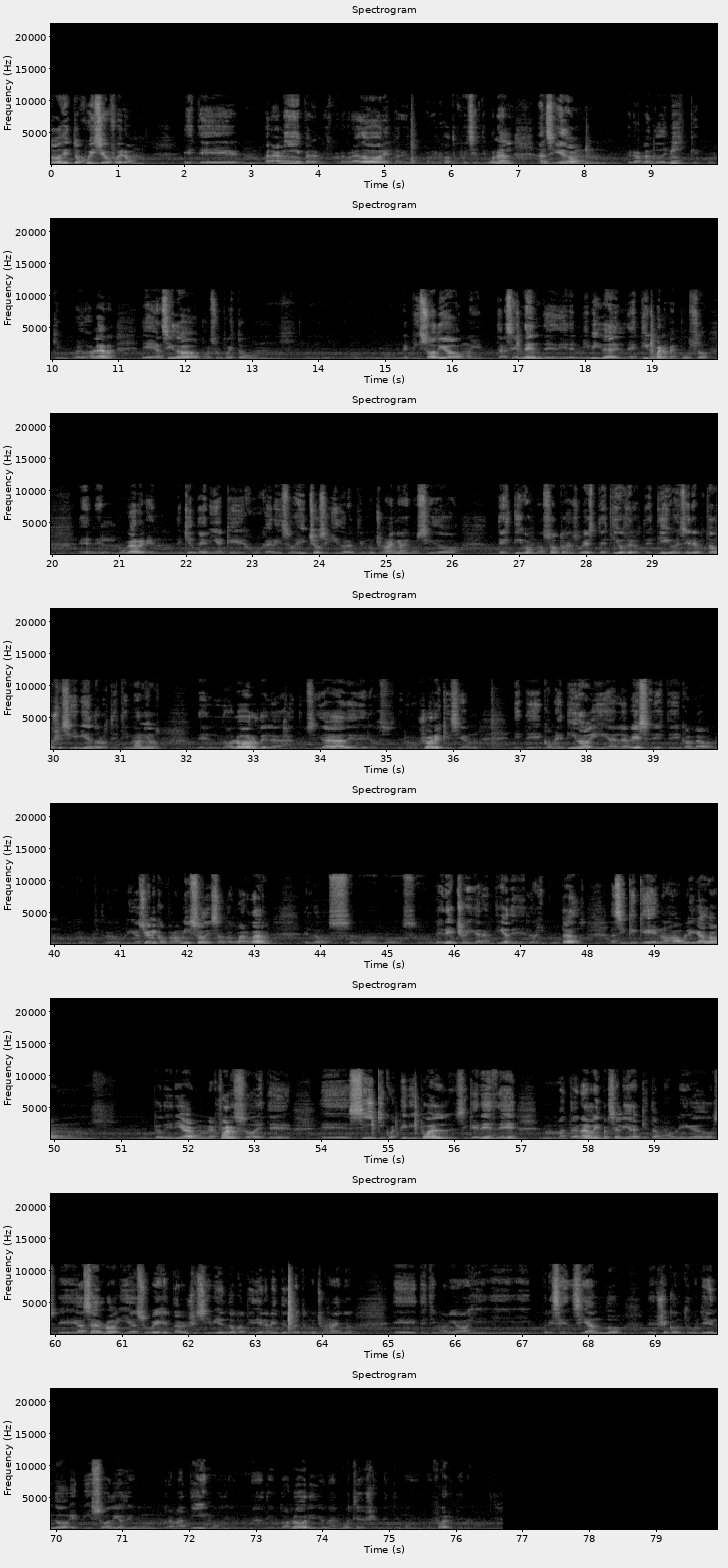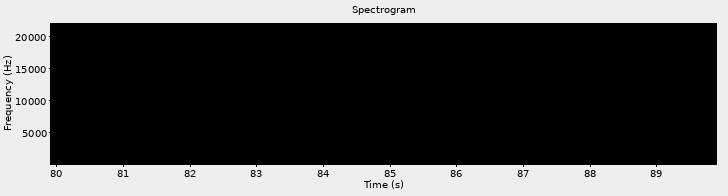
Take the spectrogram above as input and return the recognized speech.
todos estos juicios fueron este, para mí, para mis colaboradores, para, los otros juicios del tribunal, han sido, pero hablando de mí, que por quien puedo hablar, eh, han sido, por supuesto, un, episodio muy trascendente en mi vida, el destino, bueno, me puso en el lugar de quien tenía que juzgar esos hechos y durante muchos años hemos sido testigos nosotros, a su vez, testigos de los testigos, es decir, hemos estado recibiendo los testimonios del dolor, de las atrocidades, de los, horrores que se han este, cometido y a la vez este, con, la, nuestra obligación y compromiso de salvaguardar los, derechos y garantías de los imputados. Así que, que nos ha obligado a un, yo diría, un esfuerzo este, eh, psíquico, espiritual, si querés, de mantener la imparcialidad, que estamos obligados eh, a hacerlo, y a su vez estar recibiendo cotidianamente durante muchos años eh, testimonios y, presenciando, reconstruyendo episodios de un dramatismo, de, un dolor y de una angustia realmente muy fuerte.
